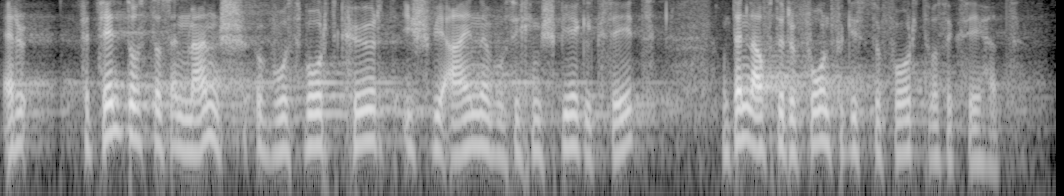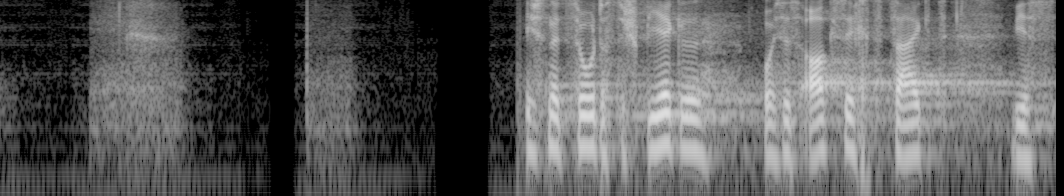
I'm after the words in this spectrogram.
Er erzählt uns, dass ein Mensch, wo das Wort hört, ist wie einer, der sich im Spiegel sieht und dann läuft er davor und vergisst sofort, was er gesehen hat. Ist es nicht so, dass der Spiegel unser Angesicht zeigt, wie es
